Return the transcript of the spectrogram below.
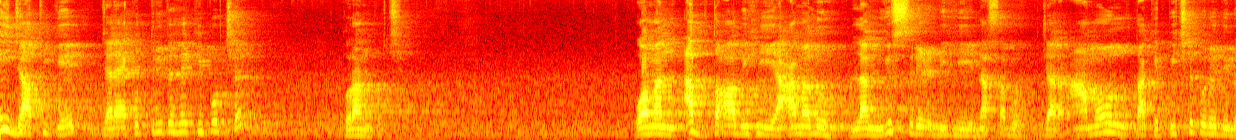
এই জাতিকে যারা একত্রিত হয়ে কি পড়ছে? কোরআন পড়ছে। ওয়ামান আব্দা বিহি আমালু লাম ইউসরি বিহি নাসাবু যার আমল তাকে পিছে করে দিল।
